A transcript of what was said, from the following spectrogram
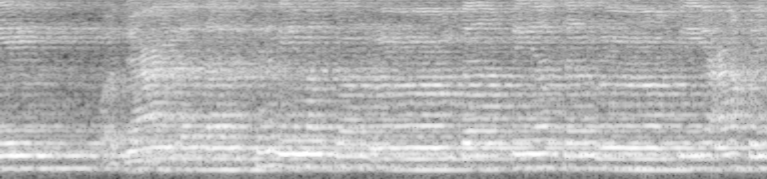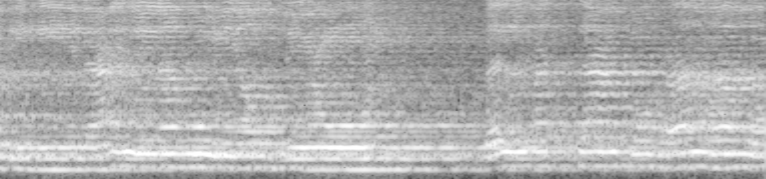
الحكيم وجعلها كلمة باقية في عقبه لعلهم يرجعون. بل متعت هؤلاء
